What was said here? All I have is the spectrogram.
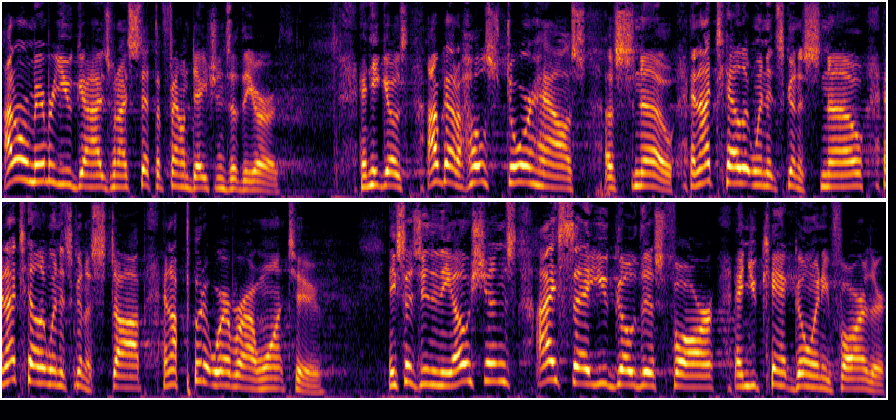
I don't remember you guys when I set the foundations of the earth. And he goes, I've got a whole storehouse of snow, and I tell it when it's going to snow, and I tell it when it's going to stop, and I put it wherever I want to. He says, In the oceans, I say you go this far, and you can't go any farther.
